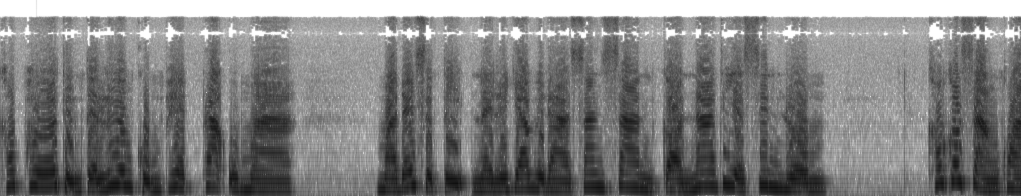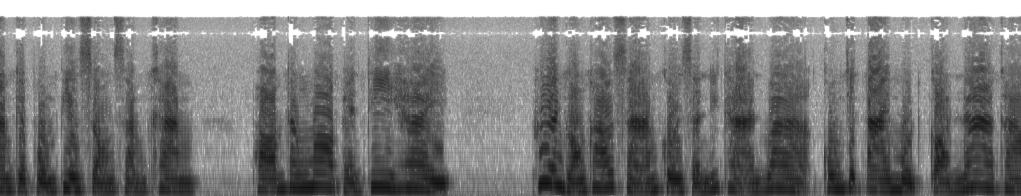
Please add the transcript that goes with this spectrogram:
เขาเพ้อถึงแต่เรื่องขุมเพชรพระอุมา มาได้สติในระยะเวลาสั้นๆ ก่อนหน้าที่จะสิ้นลม เขาก็สั่งความแก่ผมเพียงสองสาคำพร้อมทั้งมอบแผนที่ให้ เพื่อนของเขาสามคนสันนิษฐานว่าคงจะตายหมดก่อนหน้าเขา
